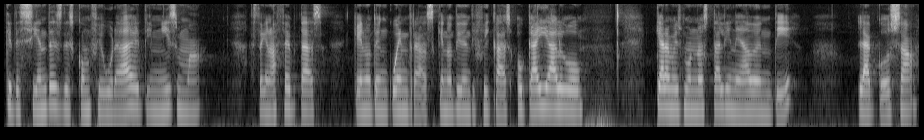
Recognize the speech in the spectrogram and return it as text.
que te sientes desconfigurada de ti misma, hasta que no aceptas que no te encuentras, que no te identificas o que hay algo que ahora mismo no está alineado en ti, la cosa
